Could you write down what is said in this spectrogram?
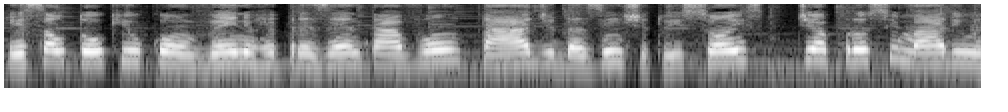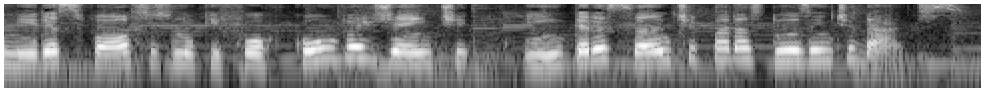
ressaltou que o convênio representa a vontade das instituições de aproximar e unir esforços no que for convergente e interessante para as duas entidades.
